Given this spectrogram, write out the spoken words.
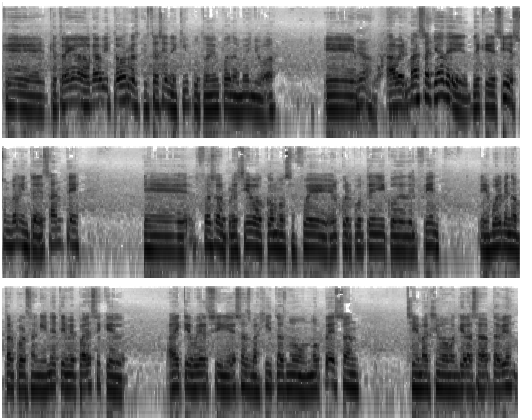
Que, traigan al Gaby Torres, que está sin equipo también panameño, Eh, a ver, más allá de, que sí, es un duelo interesante, eh, fue sorpresivo cómo se fue el cuerpo técnico de Delfín. Eh, vuelven a optar por Sanguinetti y me parece que hay que ver si esas bajitas no, no pesan, si Máximo Manguera se adapta bien.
